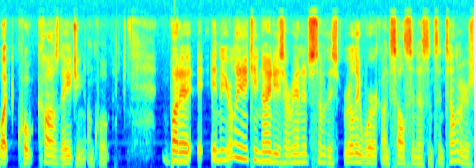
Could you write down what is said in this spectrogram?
what quote caused aging unquote but it, in the early 1990s i ran into some of this early work on cell senescence and telomeres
